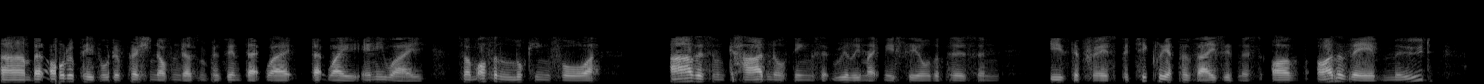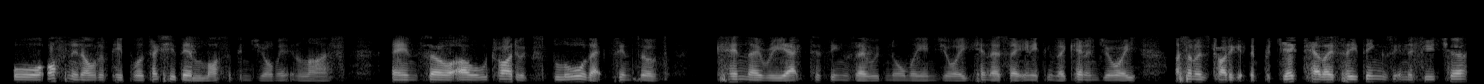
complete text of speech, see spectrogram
Um, but older people, depression often doesn't present that way that way anyway. So I'm often looking for are there some cardinal things that really make me feel the person is depressed, particularly a pervasiveness of either their mood or often in older people, it's actually their loss of enjoyment in life. And so I will try to explore that sense of can they react to things they would normally enjoy? Can they say anything they can enjoy? I sometimes try to get them project how they see things in the future,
